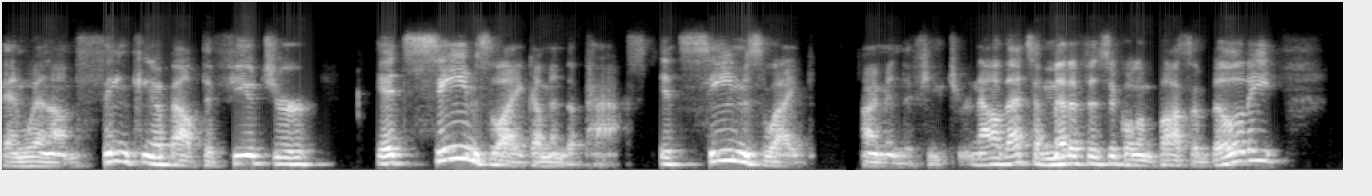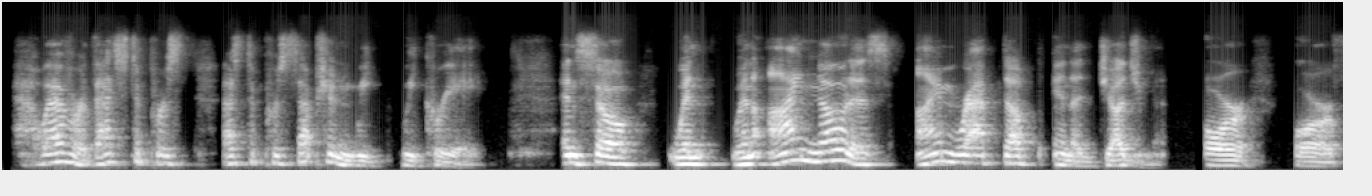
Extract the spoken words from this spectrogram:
and when I'm thinking about the future, it seems like I'm in the past. It seems like I'm in the future. Now that's a metaphysical impossibility, However, that's the per- that's the perception we we create. And so when when I notice I'm wrapped up in a judgment or or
